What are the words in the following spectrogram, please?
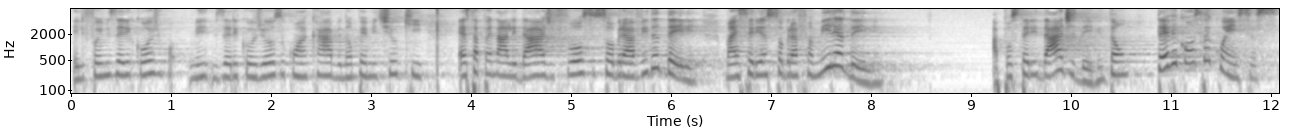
Ele foi misericordioso com Acabe, não permitiu que essa penalidade fosse sobre a vida dele, mas seria sobre a família dele, a posteridade dele. Então, teve consequências.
